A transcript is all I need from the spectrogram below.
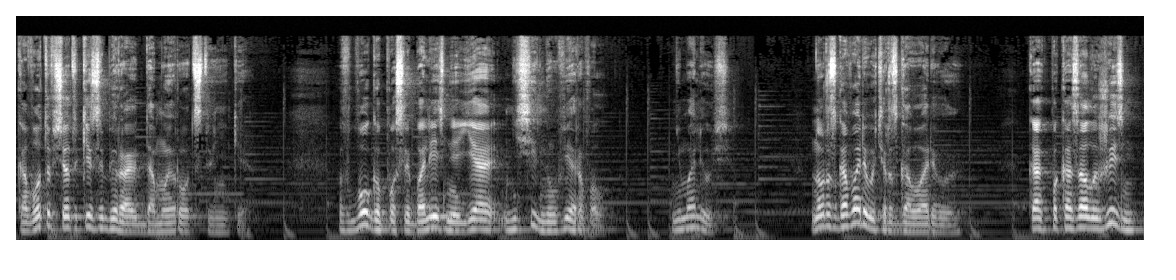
Кого-то все-таки забирают домой родственники. В Бога после болезни я не сильно уверовал. Не молюсь. Но разговаривать разговариваю. Как показала жизнь,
